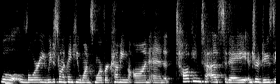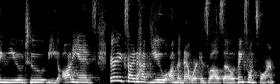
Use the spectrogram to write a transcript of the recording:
Well, Lori, we just want to thank you once more for coming on and talking to us today, introducing you to the audience. Very excited to have you on the network as well. So thanks once more.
